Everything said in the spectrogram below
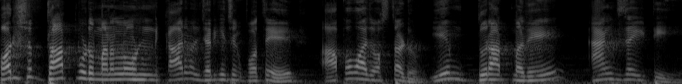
పరిశుద్ధాత్ముడు మనలో ఉన్న కార్యం జరిగించకపోతే అపవాది వస్తాడు. ఏం దురాత్మది యాంగ్జైటీ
